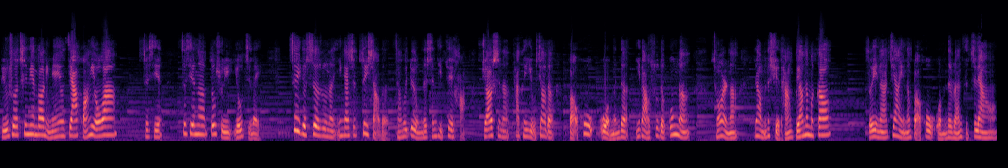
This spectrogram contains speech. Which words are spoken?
比如说吃面包里面要加黄油啊，这些这些呢都属于油脂类，这个摄入呢应该是最少的，才会对我们的身体最好。主要是呢，它可以有效的保护我们的胰岛素的功能，从而呢让我们的血糖不要那么高，所以呢这样也能保护我们的卵子质量哦。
